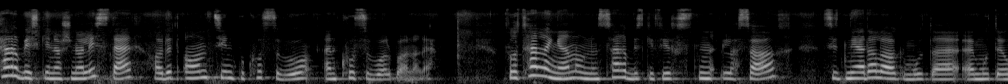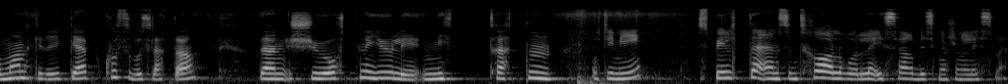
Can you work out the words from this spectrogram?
Serbiske nasjonalister hadde et annet syn på Kosovo enn kosovo-albanere. Fortellingen om den serbiske fyrsten Lazar sitt nederlag mot, eh, mot det omanske riket på Kosovosletta den 28. juli 1389 spilte en sentral rolle i serbisk nasjonalisme.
